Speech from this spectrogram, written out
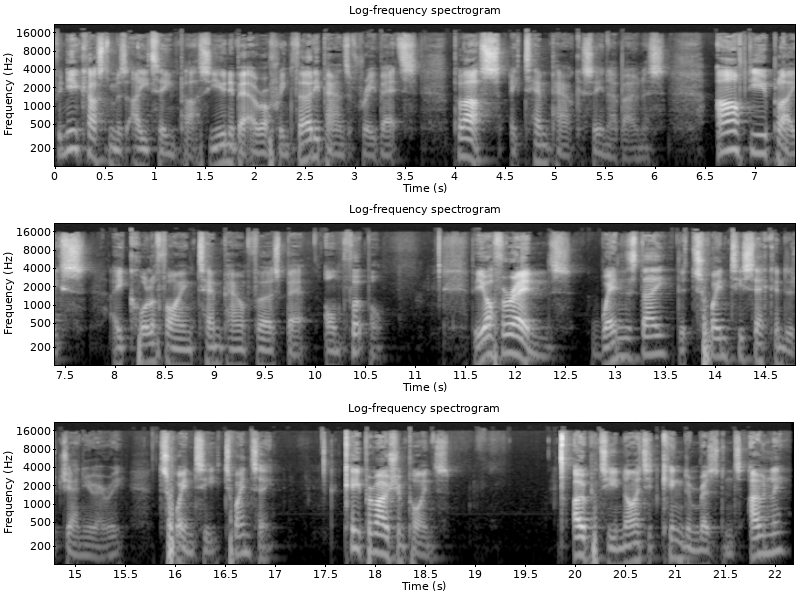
For new customers 18 plus, Unibet are offering £30 of free bets plus a £10 casino bonus after you place a qualifying £10 first bet on football. The offer ends Wednesday, the 22nd of January 2020. Key promotion points. Open to United Kingdom residents only,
